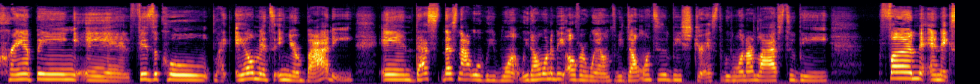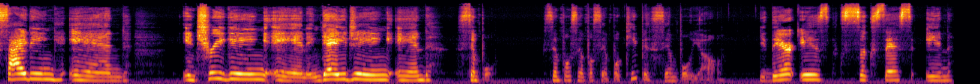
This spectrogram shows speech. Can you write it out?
cramping and physical like ailments in your body and that's that's not what we want we don't want to be overwhelmed we don't want to be stressed we want our lives to be fun and exciting and intriguing and engaging and simple. Simple, simple, simple. Keep it simple, y'all. There is success in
